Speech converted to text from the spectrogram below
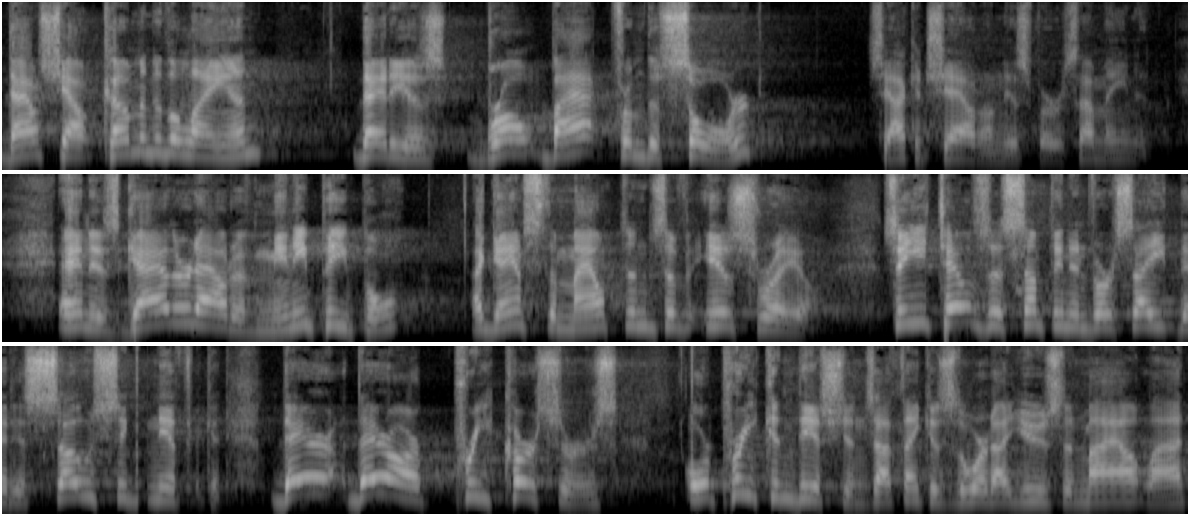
thou shalt come into the land that is brought back from the sword. See, I could shout on this verse, I mean it. And is gathered out of many people against the mountains of Israel. See, he tells us something in verse 8 that is so significant. There, there are precursors or preconditions, I think is the word I used in my outline.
